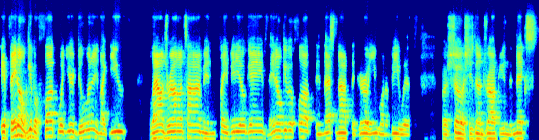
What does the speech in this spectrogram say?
if they don't give a fuck what you're doing and like you lounge around all time and play video games, they don't give a fuck, then that's not the girl you want to be with for sure. She's gonna drop you in the next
